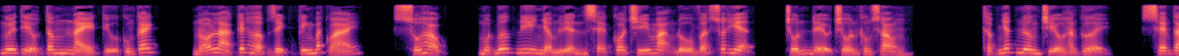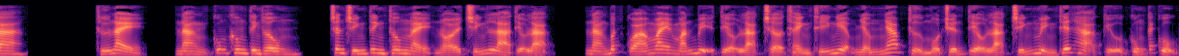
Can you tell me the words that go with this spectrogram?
Ngươi tiểu tâm này cửu cung cách, nó là kết hợp dịch kinh bắt quái, số học, một bước đi nhầm liền sẽ có trí mạng đồ vật xuất hiện, trốn đều trốn không xong. Thập nhất nương chiều hắn cười, xem ta. Thứ này, nàng cũng không tinh thông, Chân chính tinh thông này nói chính là tiểu lạc, nàng bất quá may mắn bị tiểu lạc trở thành thí nghiệm nhấm nháp thử một chuyến tiểu lạc chính mình thiết hạ cửu cung cách cục.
